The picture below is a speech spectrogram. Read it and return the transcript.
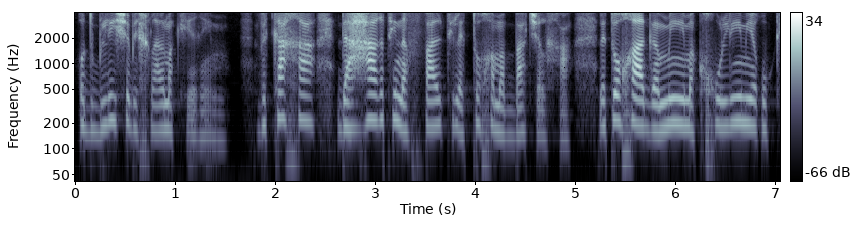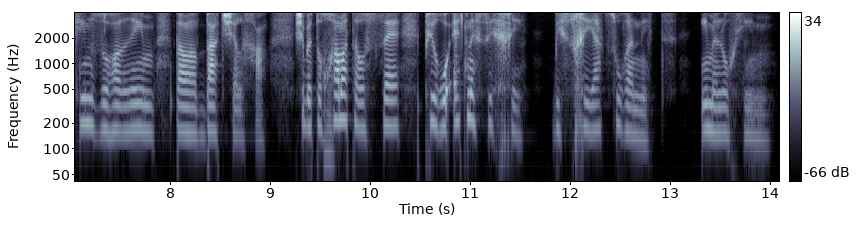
עוד בלי שבכלל מכירים. וככה דהרתי נפלתי לתוך המבט שלך, לתוך האגמים הכחולים ירוקים זוהרים במבט שלך, שבתוכם אתה עושה פירואט נסיכי, בשחייה צורנית, עם אלוהים.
